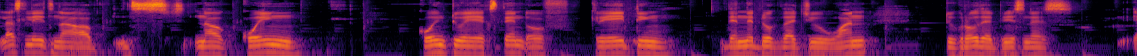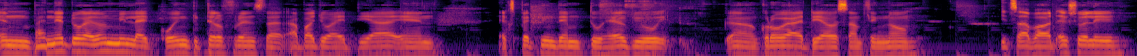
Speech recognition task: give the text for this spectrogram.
lastly it's now it's now going going to an extent of creating the network that you want to grow the business. And by network i don't mean like going to tell friends that about your idea and expecting them to help you uh, grow your idea or something no. It's about actually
